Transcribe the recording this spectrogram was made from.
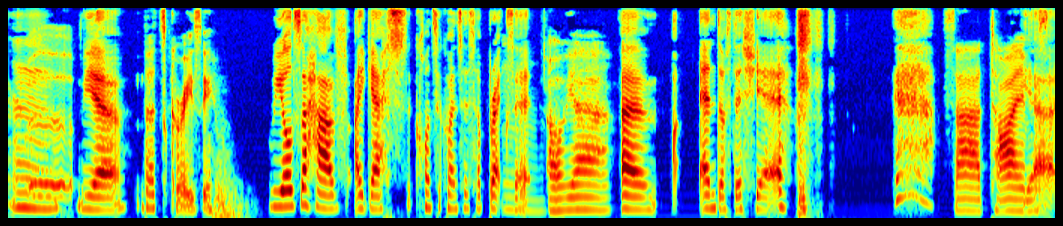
Mm, uh, yeah. That's crazy. We also have, I guess, the consequences of Brexit. mm. Oh, yeah. Um, end of this year. Sad times. yeah,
